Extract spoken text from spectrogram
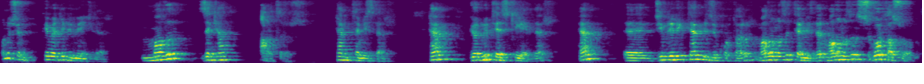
Onun için kıymetli dinleyiciler, malı zekat artırır. Hem temizler, hem gönlü tezkiye eder, hem e, cimrilikten bizi kurtarır, malımızı temizler, malımızın sigortası olur.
